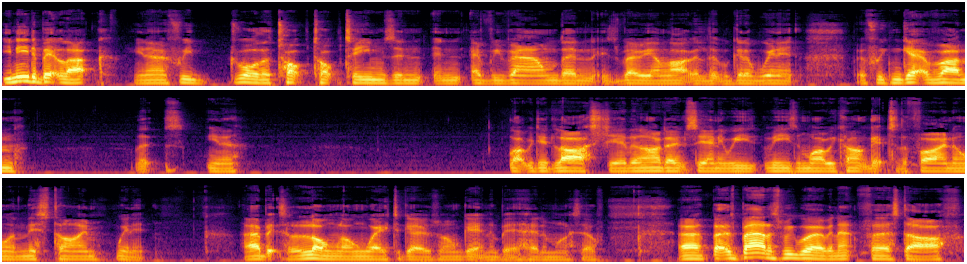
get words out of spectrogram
you need a bit of luck. You know, if we draw the top top teams in, in every round, then it's very unlikely that we're going to win it. But if we can get a run that's you know like we did last year, then I don't see any re- reason why we can't get to the final and this time win it. Uh, but it's a long, long way to go, so I'm getting a bit ahead of myself. Uh, but as bad as we were in that first half,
